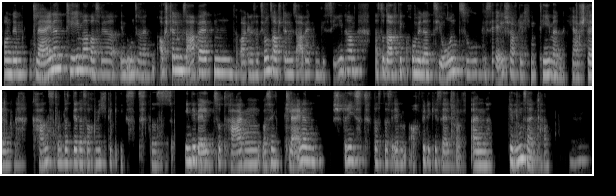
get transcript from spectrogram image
von dem kleinen Thema, was wir in unseren Aufstellungsarbeiten, Organisationsaufstellungsarbeiten gesehen haben, dass du da auch die Kombination zu gesellschaftlichen Themen herstellen kannst und dass dir das auch wichtig ist, das in die Welt zu tragen, was im Kleinen sprießt, dass das eben auch für die Gesellschaft ein Gewinn sein kann. Mhm.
